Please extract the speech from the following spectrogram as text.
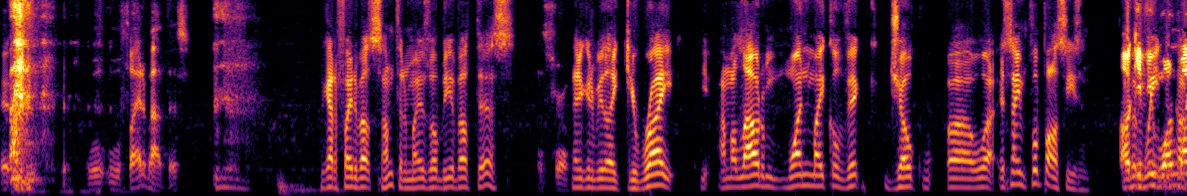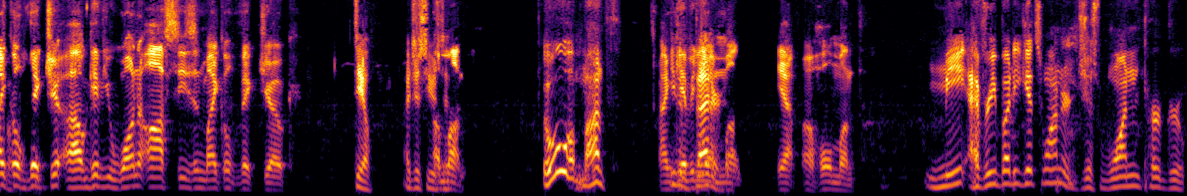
we'll, we'll fight about this. We got to fight about something. It might as well be about this. That's true. Then you're gonna be like, "You're right. I'm allowed one Michael Vick joke. Uh, what? It's not even football season. I'll give you one talk about Michael Vick. Jo- I'll give you one off-season Michael Vick joke. deal. I just used a it. month. Ooh, a month. I'm Even giving better. you a month. Yeah, a whole month. Me, everybody gets one, or just one per group.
